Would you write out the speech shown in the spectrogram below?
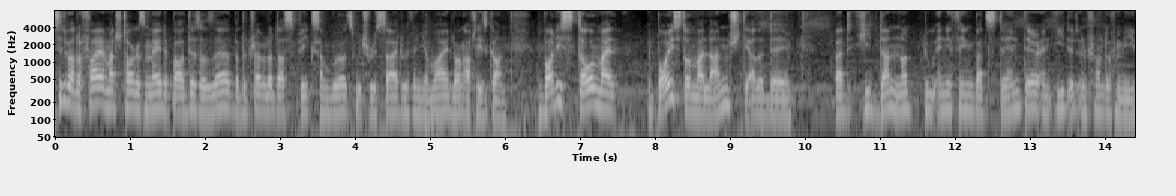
You sit about a fire, much talk is made about this or that, but the traveler does speak some words which reside within your mind long after he's gone. The body stole my... The boy stole my lunch the other day, but he done not do anything but stand there and eat it in front of me.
